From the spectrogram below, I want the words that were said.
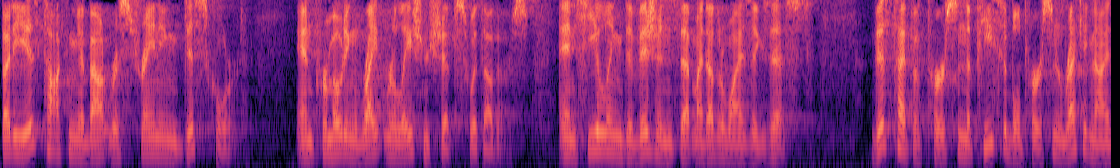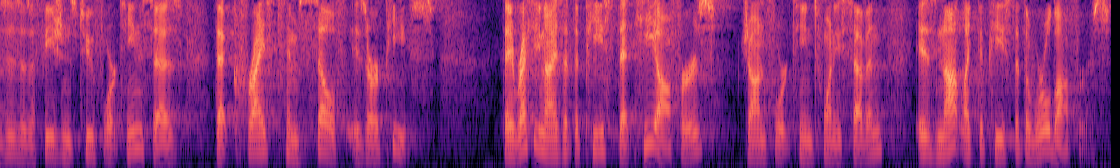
but he is talking about restraining discord and promoting right relationships with others and healing divisions that might otherwise exist. This type of person, the peaceable person, recognizes, as Ephesians 2:14 says, that Christ himself is our peace. They recognize that the peace that he offers, John 14, 27, is not like the peace that the world offers.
